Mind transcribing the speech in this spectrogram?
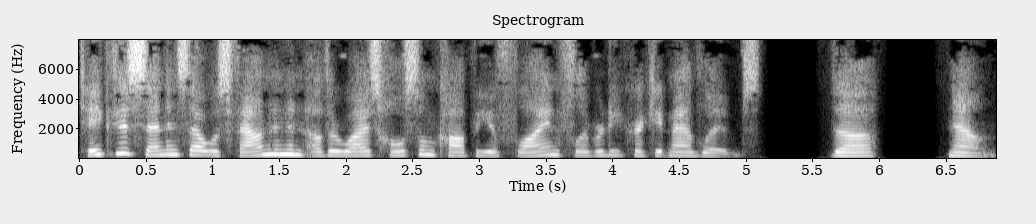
Take this sentence that was found in an otherwise wholesome copy of Flying Flibberty Cricket Mad Libs. The noun.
